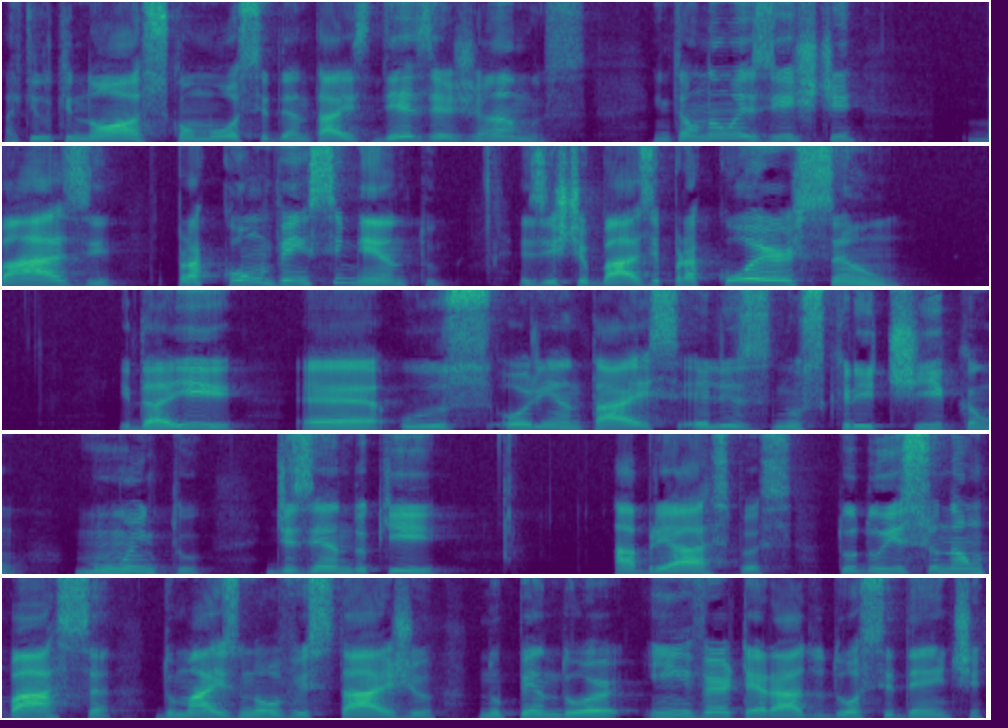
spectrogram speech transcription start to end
aquilo que nós, como ocidentais, desejamos, então não existe base para convencimento, existe base para coerção. E daí é, os orientais eles nos criticam muito, dizendo que, abre aspas, tudo isso não passa do mais novo estágio no pendor inverterado do Ocidente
